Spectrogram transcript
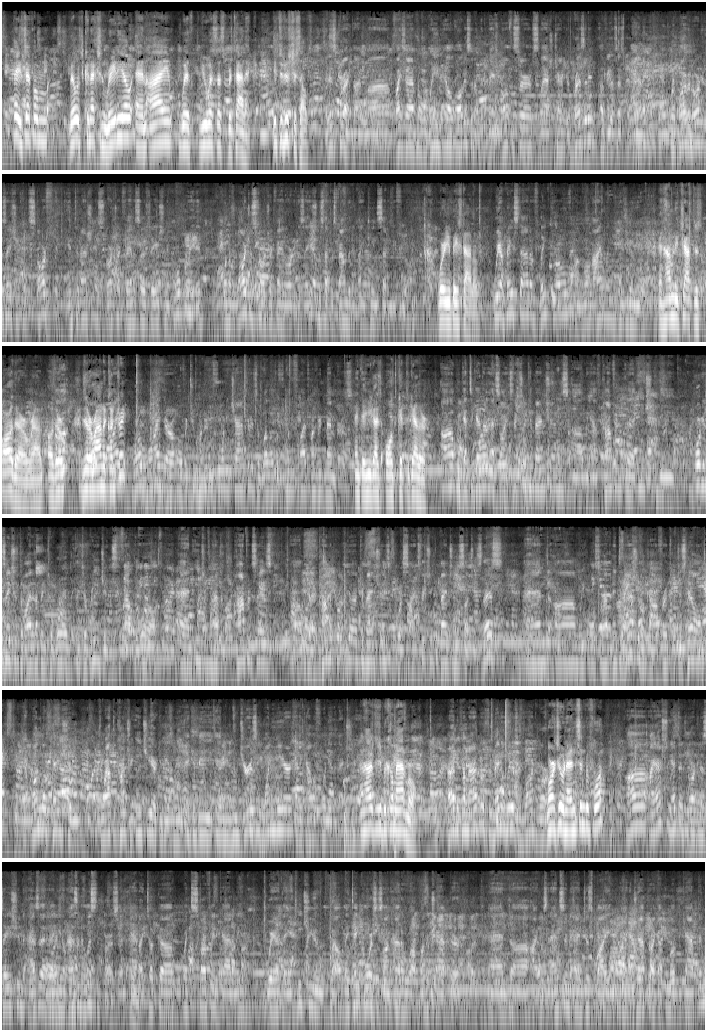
Hey, it's Jeff from Village Connection Radio, and I'm with USS Britannic. Introduce yourself. It is correct. I'm uh, Vice Admiral Wayne L. Augustin. I'm the commanding officer slash chapter president of USS Britannic. We're part of an organization called Starfleet, the International Star Trek Fan Association Incorporated, one of the largest Star Trek fan organizations that was founded in 1974. Where are you based out of? We are based out of Lake Grove on Long Island in New York. And how many chapters are there around? Are there? Uh, Is it around the country? Worldwide, there are over 240 chapters and well over 4,500 members. And then you guys all get together. Uh, we get together at science fiction conventions. Uh, we have conference. Uh, each the organizations divided up into world into regions throughout the world, and each of them have their own conferences. Uh, we go to comic book uh, conventions, of course, science fiction conventions such as this, and um, we also have an international conference which is held at one location throughout the country each year. It could be it could be in New Jersey one year and in California the next year. And how did you become admiral? And I become admiral for many years of hard work. Weren't you an ensign before? Uh, I actually entered the organization as a you know as an enlisted person, and I took uh, went to Starfleet Academy, where they teach you well they take courses on how to uh, run a chapter, and uh, I was an ensign, and just by running a chapter, I got promoted to captain,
